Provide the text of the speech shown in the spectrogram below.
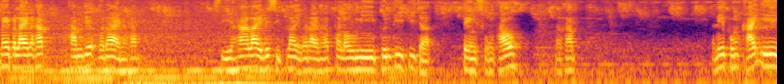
ไม่เป็นไรนะครับทำเยอะก็ได้นะครับสี่ห้าไร่หรือสิบไร่ก็ได้นะครับ ถ้าเรามีพื้นที่ที่จะแบ่งส่งเขานะครับ อันนี้ผมขายเอง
